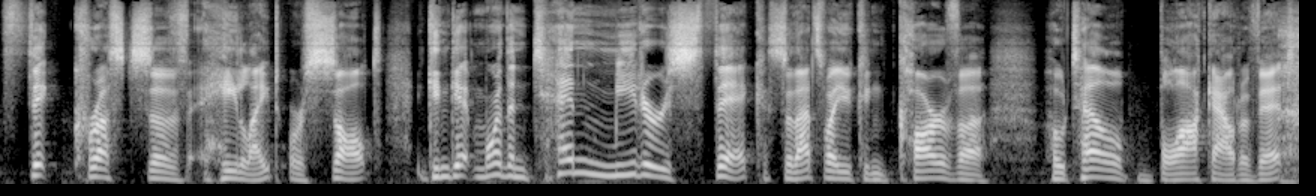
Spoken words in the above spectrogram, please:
thick crusts of halite or salt. It can get more than 10 meters thick, so that's why you can carve a hotel block out of it.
